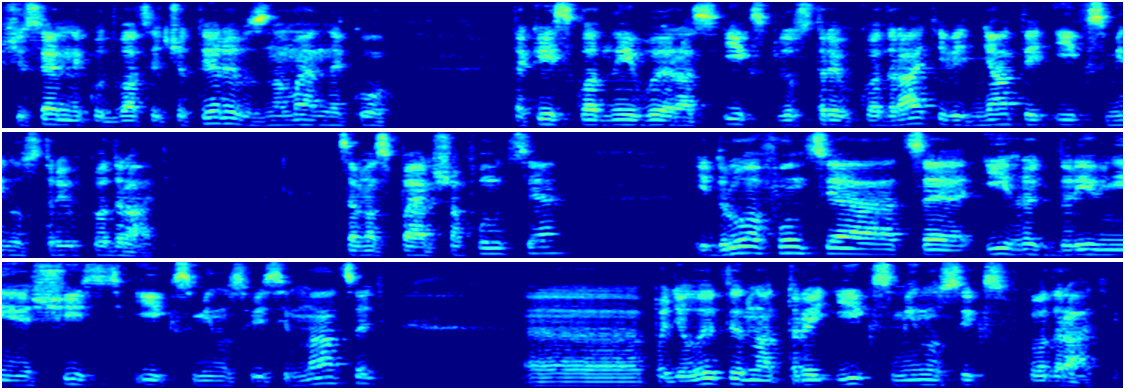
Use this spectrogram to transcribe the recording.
в чисельнику 24, в знаменнику такий складний вираз x плюс 3 в квадраті відняти x мінус 3 в квадраті. Це в нас перша функція. І друга функція це y дорівнює 6x мінус 18 е, поділити на 3x мінус х в квадраті.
